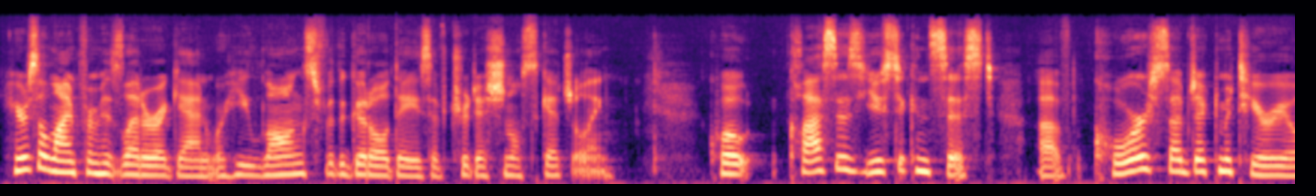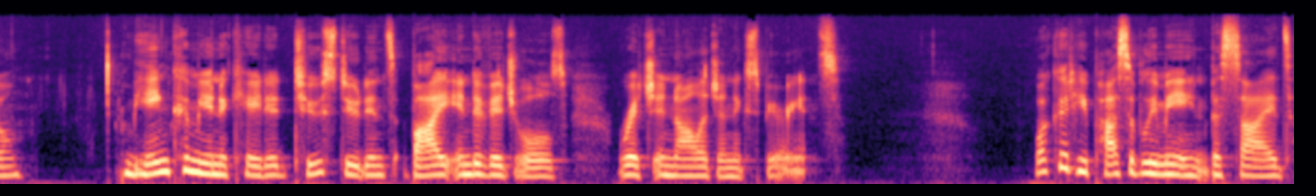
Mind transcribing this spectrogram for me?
Here's a line from his letter again where he longs for the good old days of traditional scheduling. Quote, classes used to consist of core subject material being communicated to students by individuals rich in knowledge and experience. What could he possibly mean besides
